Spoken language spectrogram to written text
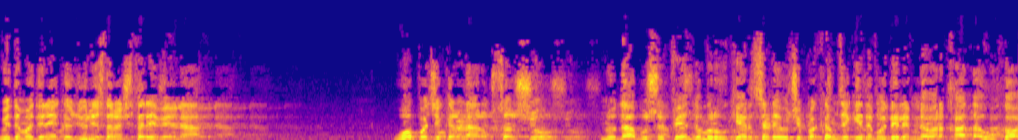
وې د مدینه کجوري سره شتره وینا و په چې کله را رخصت شو نو د ابو سفیان دومره وکیر سړی و چې په کوم ځای کې د بدل ابن ورقه د اوخه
